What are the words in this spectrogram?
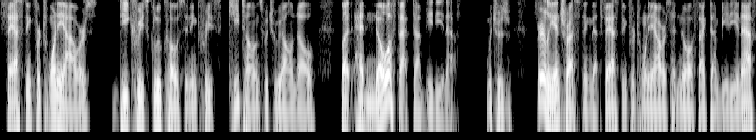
fasting for 20 hours decreased glucose and increased ketones, which we all know, but had no effect on BDNF, which was fairly interesting that fasting for 20 hours had no effect on BDNF.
